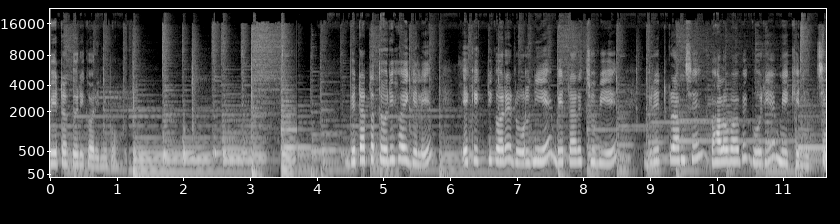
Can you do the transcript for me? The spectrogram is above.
বেটার তৈরি করে নিব। বেটারটা তৈরি হয়ে গেলে এক একটি করে রোল নিয়ে বেটারে চুবিয়ে ব্রেড ক্রামসে ভালোভাবে গড়িয়ে মেখে নিচ্ছি।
